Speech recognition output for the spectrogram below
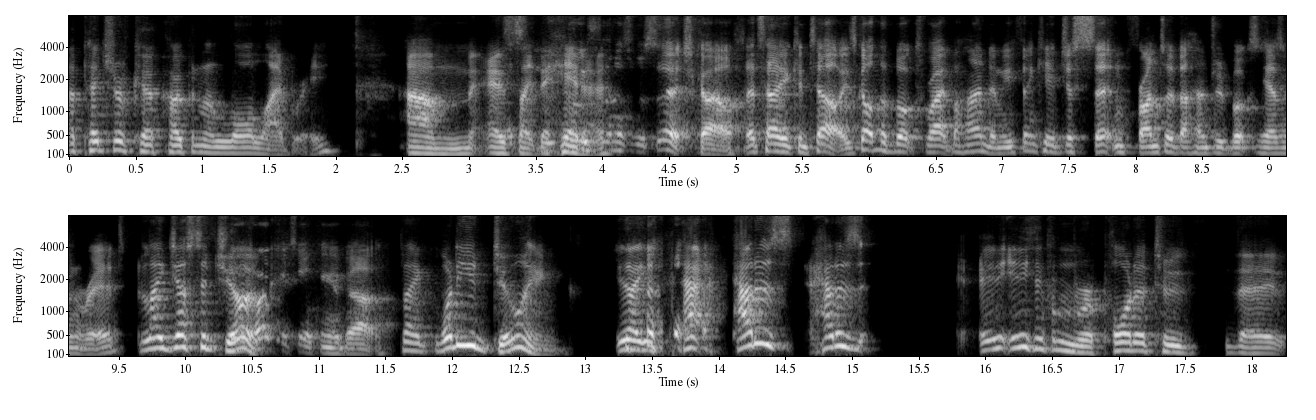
a picture of Kirk Hope in a law library, um, as That's like the header. He's done his research, Kyle. That's how you can tell. He's got the books right behind him. You think he'd just sit in front of a hundred books he hasn't read? Like just a joke. What are you talking about? Like, what are you doing? Like, how, how does how does anything from a reporter to the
